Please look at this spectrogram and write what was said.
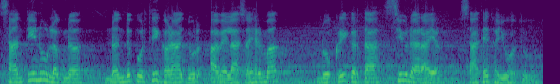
શાંતિનું લગ્ન નંદપુરથી ઘણા દૂર આવેલા શહેરમાં નોકરી કરતા શિવનારાયણ સાથે થયું હતું.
